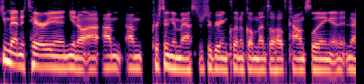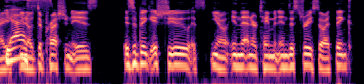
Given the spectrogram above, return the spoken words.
humanitarian. You know, I, I'm I'm pursuing a master's degree in clinical mental health counseling, and, and I, you know, depression is is a big issue. It's you know in the entertainment industry. So I think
